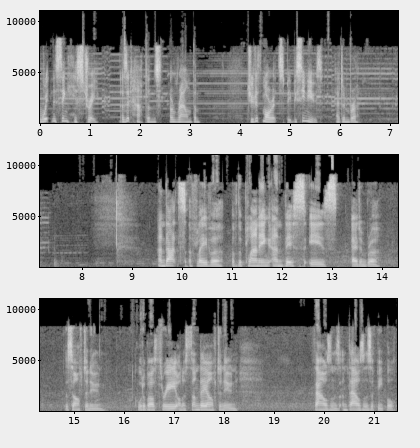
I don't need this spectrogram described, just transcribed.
witnessing history as it happens around them. Judith Moritz, BBC News, Edinburgh. And that's a flavour of the planning, and this is Edinburgh this afternoon. Quarter past three on a Sunday afternoon. thousands and thousands of people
